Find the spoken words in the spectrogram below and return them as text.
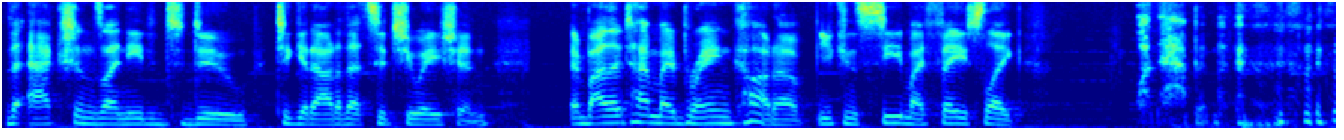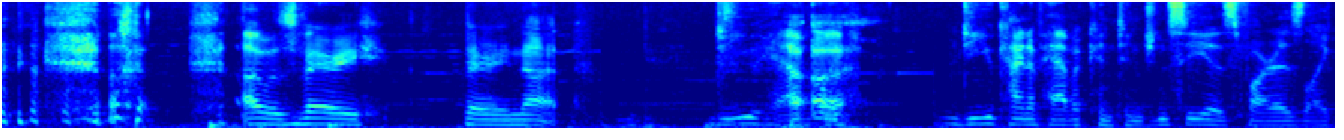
the actions I needed to do to get out of that situation. And by the time my brain caught up, you can see my face like what happened? I was very very not. do you have Uh, like, do you kind of have a contingency as far as like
